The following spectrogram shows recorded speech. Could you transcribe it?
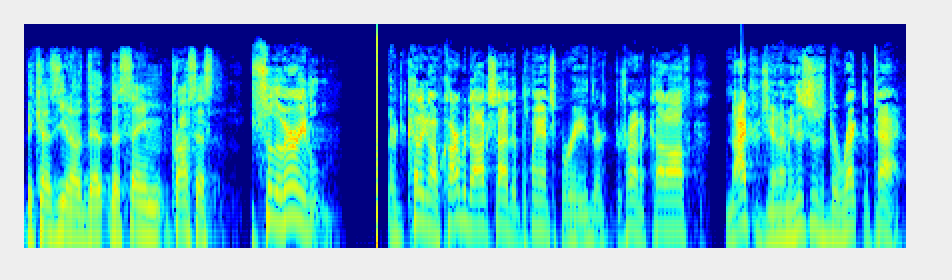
because, you know, the, the same process. So the very, they're cutting off carbon dioxide that plants breathe. They're, they're trying to cut off nitrogen. I mean, this is a direct attack.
